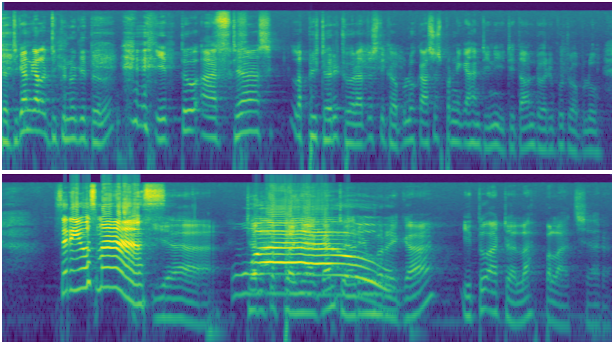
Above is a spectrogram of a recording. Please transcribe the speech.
Jadi kan kalau di Gunung Kidul itu ada lebih dari 230 kasus pernikahan dini di tahun 2020 Serius mas? Iya. Dan Wow. kebanyakan dari mereka itu adalah pelajar.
